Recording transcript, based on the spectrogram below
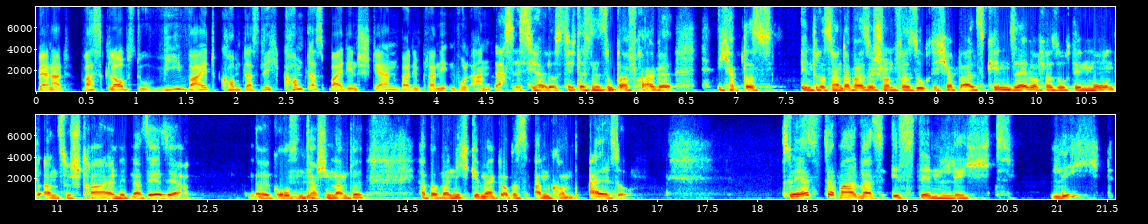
Bernhard, was glaubst du? Wie weit kommt das Licht? Kommt das bei den Sternen, bei den Planeten wohl an? Das ist ja lustig. Das ist eine super Frage. Ich habe das interessanterweise schon versucht. Ich habe als Kind selber versucht, den Mond anzustrahlen mit einer sehr, sehr äh, großen mhm. Taschenlampe. Habe aber nicht gemerkt, ob es ankommt. Also, zuerst einmal, was ist denn Licht? Licht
